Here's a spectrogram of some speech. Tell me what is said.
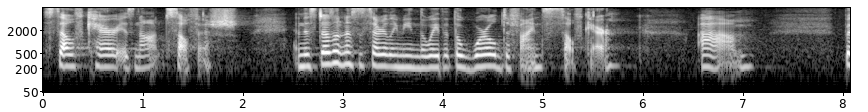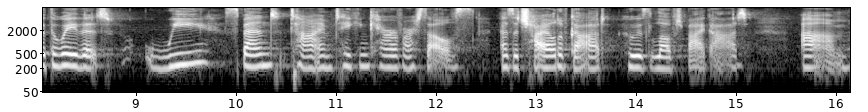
self care is not selfish. And this doesn't necessarily mean the way that the world defines self care, um, but the way that we spend time taking care of ourselves as a child of God who is loved by God um,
